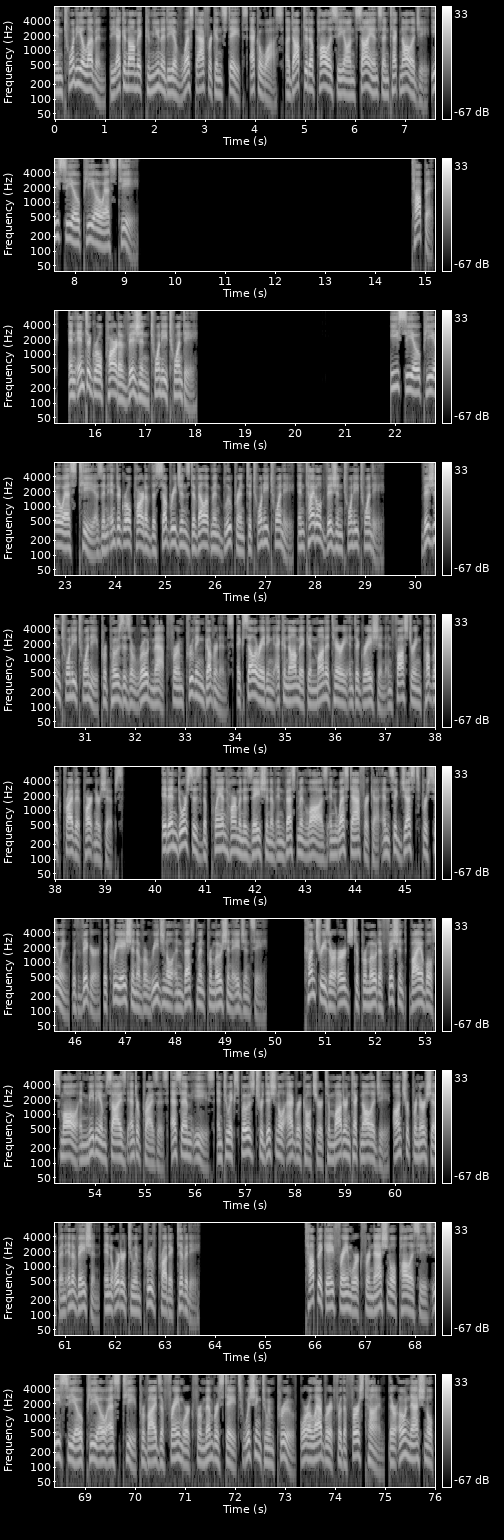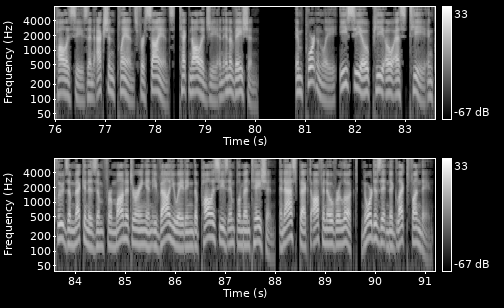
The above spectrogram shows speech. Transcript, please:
In 2011, the Economic Community of West African States ECOWAS adopted a policy on science and technology ECOPOST. Topic: An integral part of Vision 2020. ECOPOST is an integral part of the subregion's development blueprint to 2020, entitled Vision 2020. Vision 2020 proposes a road map for improving governance, accelerating economic and monetary integration and fostering public-private partnerships. It endorses the planned harmonization of investment laws in West Africa and suggests pursuing with vigor the creation of a regional investment promotion agency. Countries are urged to promote efficient, viable small and medium-sized enterprises SMEs and to expose traditional agriculture to modern technology, entrepreneurship and innovation, in order to improve productivity. Topic A Framework for National Policies ECOPOST provides a framework for member states wishing to improve, or elaborate for the first time, their own national policies and action plans for science, technology and innovation. Importantly, ECOPOST includes a mechanism for monitoring and evaluating the policy's implementation, an aspect often overlooked, nor does it neglect funding.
